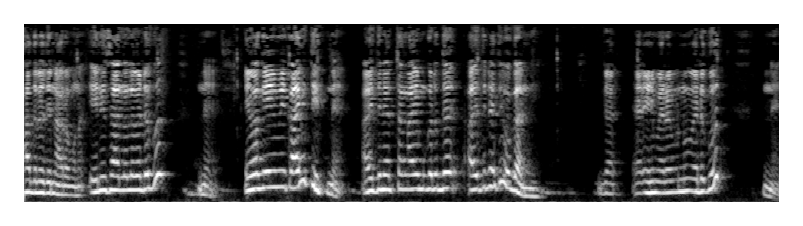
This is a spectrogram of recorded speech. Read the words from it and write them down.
හදරද අරමුණ එනිසාල්ල වැඩකුත් නෑ ඒවගේ මේ අයිතිත් නෑ අයිති නැත්තන් අයමකරද අයිති නැතිව ගන්නේ ඇ මැරවුණු වැඩකුත් නෑ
